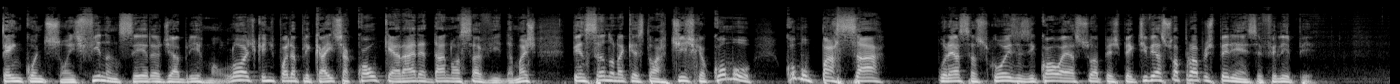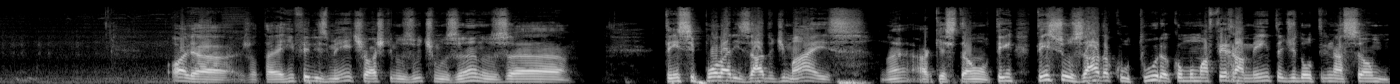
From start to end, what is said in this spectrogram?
tem condições financeiras de abrir mão. Lógico que a gente pode aplicar isso a qualquer área da nossa vida, mas pensando na questão artística, como como passar por essas coisas e qual é a sua perspectiva e a sua própria experiência, Felipe? Olha, JR, infelizmente, eu acho que nos últimos anos uh, tem se polarizado demais né? A questão tem, tem se usado a cultura como uma ferramenta de doutrinação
